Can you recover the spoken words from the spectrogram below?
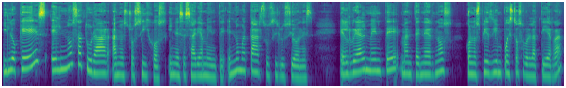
y lo que es el no saturar a nuestros hijos innecesariamente, el no matar sus ilusiones, el realmente mantenernos con los pies bien puestos sobre la tierra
